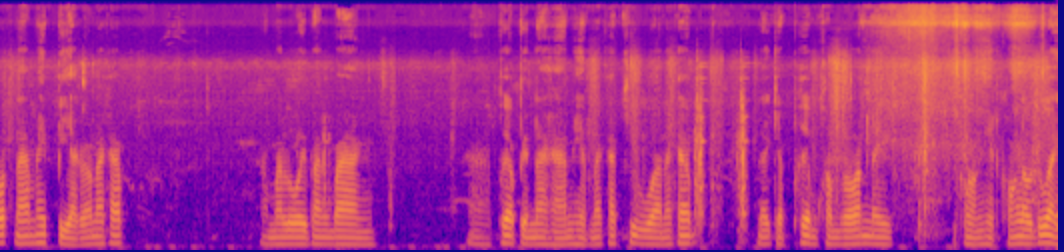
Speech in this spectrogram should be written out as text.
ลดน้ำให้เปียกแล้วนะครับ เอามาโรยบางๆ เพื่อเป็นอาหารเห็ดนะครับขี้วัวนะครับ และจะเพิ่มความร้อนในของเห็ดของเราด้วย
